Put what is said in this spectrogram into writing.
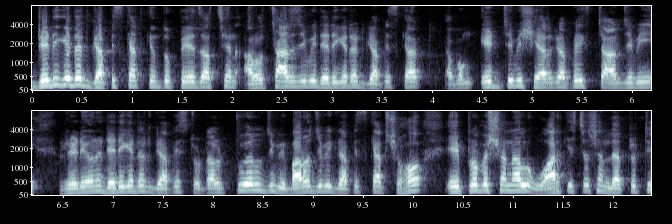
ডেডিকেটেড গ্রাফিক্স কার্ড কিন্তু পেয়ে যাচ্ছেন। আরও চার জিবি ডেডিকেটেড গ্রাফিক্স কার্ড এবং এইট জিবি শেয়ার গ্রাফিক্স চার জিবি রেডিওনে dedicated graphics total twelve GB বারো জিবি গ্রাফিক্স কার্ড সহ এই প্রফেশনাল ওয়ার্ক স্টেশন ল্যাপটপটি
